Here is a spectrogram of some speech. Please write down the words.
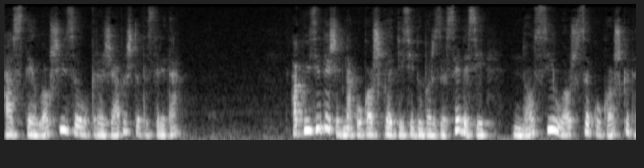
а сте лоши за окръжаващата среда. Ако изядеш една кокошка, ти си добър за себе си, но си лош за кокошката.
